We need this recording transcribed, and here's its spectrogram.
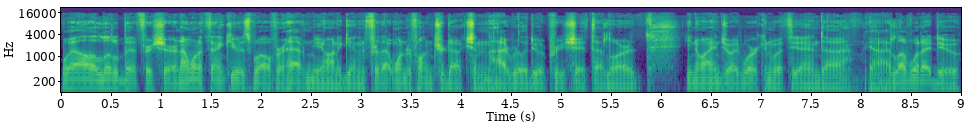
well, a little bit for sure. And I want to thank you as well for having me on again and for that wonderful introduction. I really do appreciate that, Laura. You know, I enjoyed working with you and uh, yeah, I love what I do.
